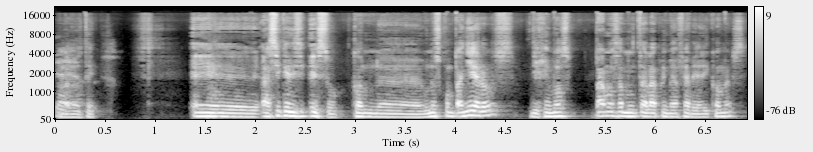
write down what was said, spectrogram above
la noté. Eh, así que eso, con eh, unos compañeros dijimos, vamos a montar la primera feria de e-commerce.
